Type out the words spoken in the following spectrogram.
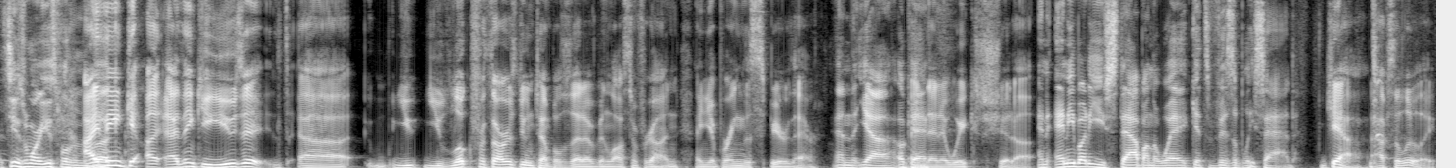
It seems more useful than the I book. think I, I think you use it. Uh, you you look for Tharizdun temples that have been lost and forgotten, and you bring the spear there, And yeah, okay. and then it wakes shit up. And anybody you stab on the way gets visibly sad. Yeah, absolutely.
